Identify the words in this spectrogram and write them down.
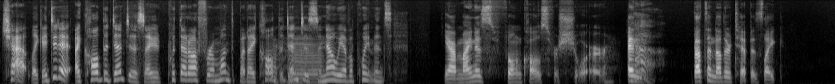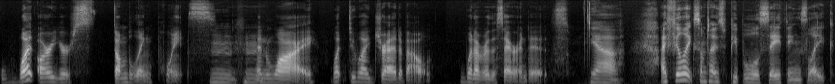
chat. Like I did it. I called the dentist. I had put that off for a month, but I called the dentist and now we have appointments. Yeah, mine is phone calls for sure. And yeah. that's another tip is like what are your stumbling points hmm and why? What do I dread about whatever this errand is? Yeah. I feel like sometimes people will say things like,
